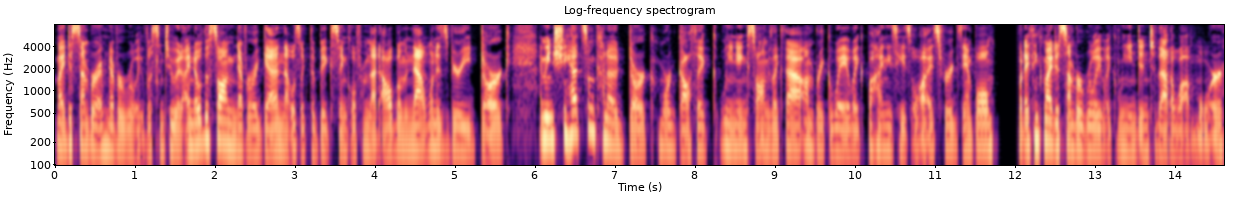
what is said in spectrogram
My December, I've never really listened to it. I know the song Never Again. That was like the big single from that album, and that one is very dark. I mean, she had some kind of dark, more gothic leaning songs like that on Breakaway, like Behind These Hazel Eyes, for example. But I think My December really like leaned into that a lot more.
